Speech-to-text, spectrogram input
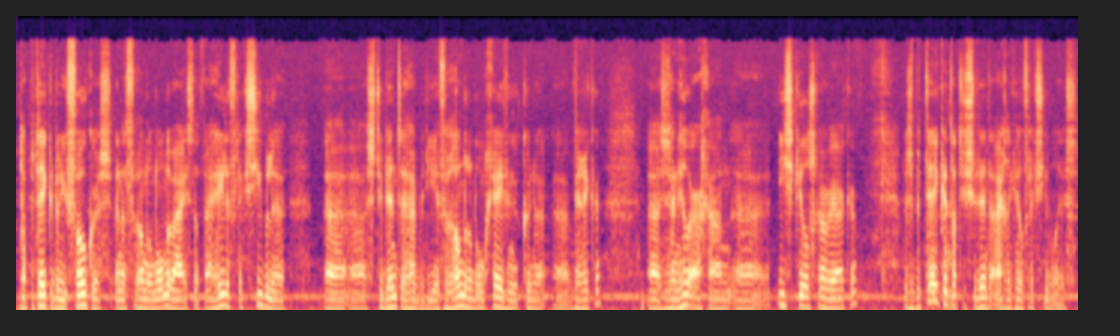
dat betekent door die focus en het veranderende onderwijs dat wij hele flexibele studenten hebben die in veranderende omgevingen kunnen uh, werken. ze zijn heel erg aan e-skills gaan werken. Dus het betekent dat die student eigenlijk heel flexibel is.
